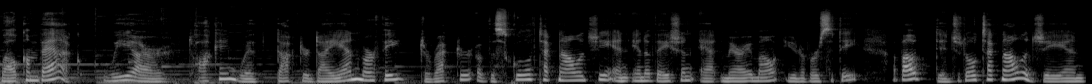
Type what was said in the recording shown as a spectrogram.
Welcome back. We are talking with Dr. Diane Murphy, Director of the School of Technology and Innovation at Marymount University, about digital technology and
